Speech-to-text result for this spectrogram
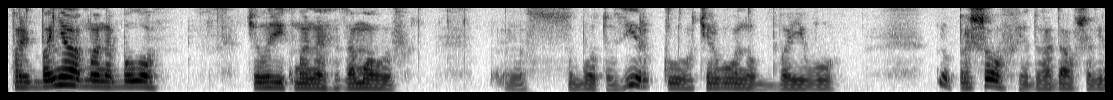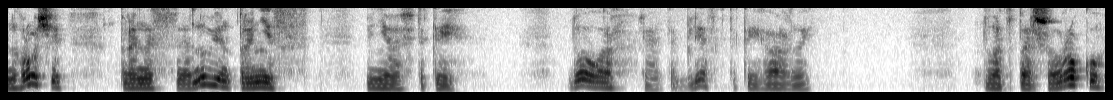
придбання в мене було. Чоловік мене замовив е, в суботу зірку червону бойову. Ну, прийшов, я догадав, що він гроші принесе. Ну, він приніс мені ось такий долар. Гляньте, блеск такий гарний. 21-го року.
